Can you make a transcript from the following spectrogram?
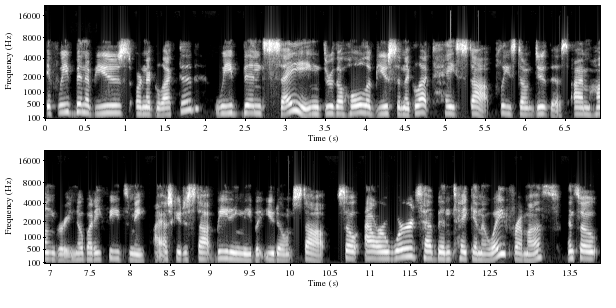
if we've been abused or neglected, we've been saying through the whole abuse and neglect, hey, stop, please don't do this. I'm hungry. Nobody feeds me. I ask you to stop beating me, but you don't stop. So our words have been taken away from us. And so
